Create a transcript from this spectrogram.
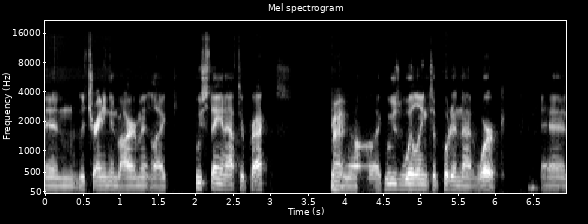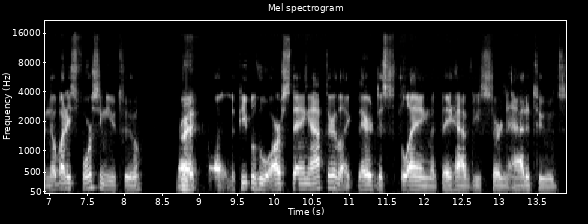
in the training environment, like who's staying after practice? right? You know, like who's willing to put in that work? And nobody's forcing you to, right? right, Uh, the people who are staying after, like they're displaying that they have these certain attitudes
